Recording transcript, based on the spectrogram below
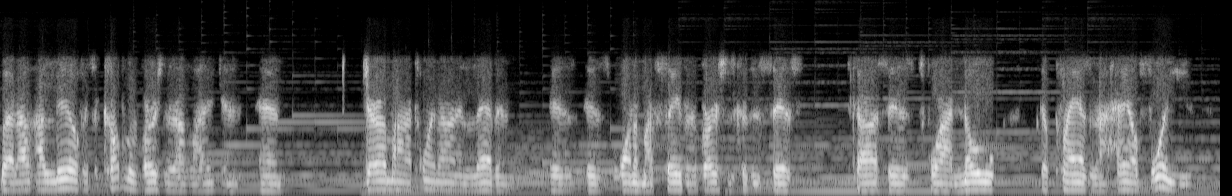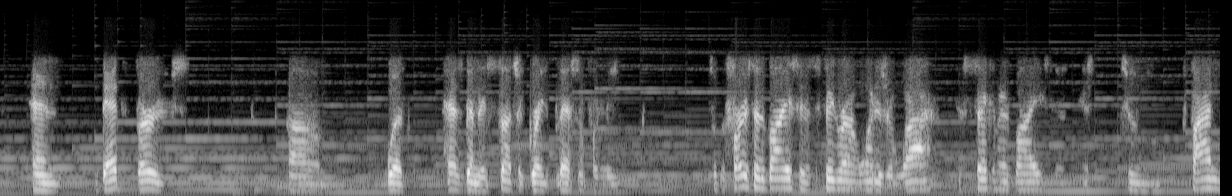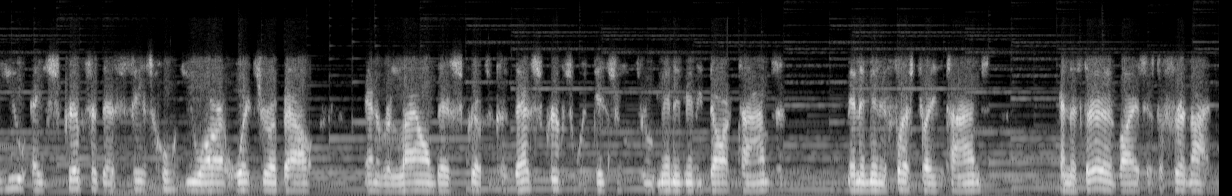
But I, I live, it's a couple of verses that I like, and, and Jeremiah 29 and 11 is, is one of my favorite verses because it says, God says, For I know the plans that I have for you. And that verse um, what has been a, such a great blessing for me. So the first advice is figure out what is your why. The second advice is, is to find you a scripture that fits who you are, what you're about, and rely on that scripture because that scripture will get you through many, many dark times and many, many frustrating times. And the third advice is to fear not.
